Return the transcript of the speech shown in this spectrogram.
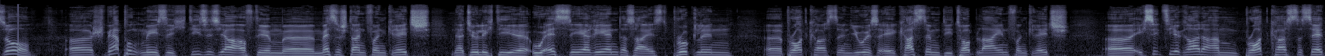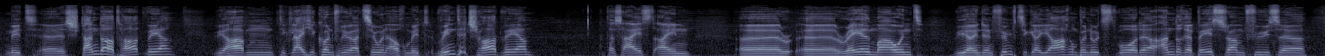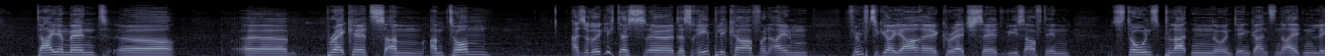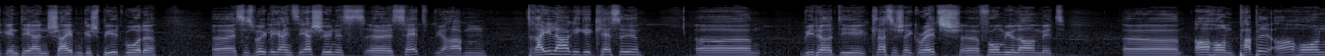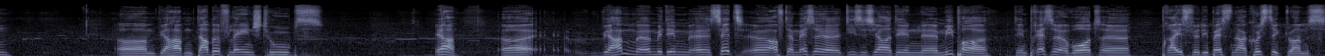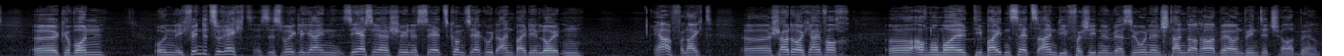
So, äh, schwerpunktmäßig dieses Jahr auf dem äh, Messestand von Gretsch natürlich die äh, US-Serien, das heißt Brooklyn, äh, Broadcaster in USA Custom, die Top-Line von Gretsch. Äh, ich sitze hier gerade am Broadcaster-Set mit äh, Standard-Hardware. Wir haben die gleiche Konfiguration auch mit Vintage-Hardware, das heißt ein Rail-Mount, wie er in den 50er Jahren benutzt wurde, andere Bassdrum-Füße, Diamond, Brackets am, am Tom. Also wirklich das, äh, das Replika von einem 50er Jahre Gretsch Set, wie es auf den Stones-Platten und den ganzen alten legendären Scheiben gespielt wurde. Äh, es ist wirklich ein sehr schönes äh, Set. Wir haben dreilagige Kessel, äh, wieder die klassische Gretsch-Formula mit äh, Ahorn, Pappel, Ahorn. Ähm, wir haben Double Flange Tubes. Ja, wir haben äh, mit dem äh, Set äh, auf der Messe dieses Jahr den äh, MIPA, den Presse Award äh, Preis für die besten Akustikdrums äh, gewonnen. Und ich finde zu Recht, es ist wirklich ein sehr, sehr schönes Set, es kommt sehr gut an bei den Leuten. Ja, vielleicht äh, schaut euch einfach auch nochmal die beiden Sets an, die verschiedenen Versionen, Standard-Hardware und Vintage-Hardware.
